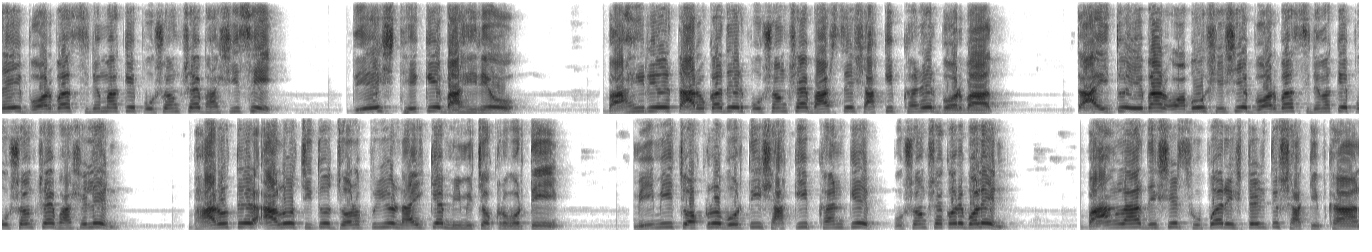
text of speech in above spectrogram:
যায় বরবাদ সিনেমাকে প্রশংসায় ভাসিয়েছে দেশ থেকে বাহিরেও। বাহিরের তারকাদের প্রশংসায় ভাসছে শাকিব খানের বরবাদ। তাই তো এবার অবশেষে বরবাদ সিনেমাকে প্রশংসায় ভাসালেন। ভারতের আলোচিত জনপ্রিয় নায়িকা মিমি চক্রবর্তী। মিমি চক্রবর্তী শাকিব খানকে প্রশংসা করে বলেন, বাংলাদেশের সুপারস্টারই তো শাকিব খান।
